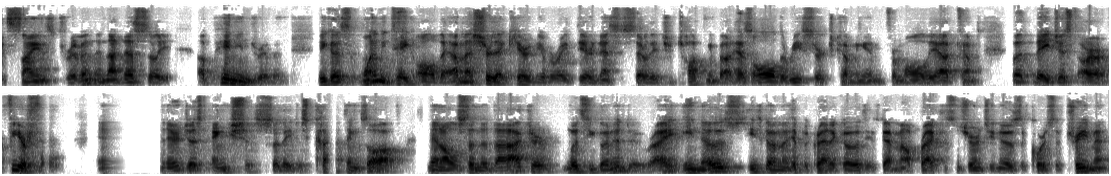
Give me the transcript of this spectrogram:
it's science driven and not necessarily opinion driven. Because when we take all that, I'm not sure that caregiver right there necessarily that you're talking about has all the research coming in from all the outcomes, but they just are fearful and they're just anxious. So they just cut things off. Then all of a sudden, the doctor, what's he going to do, right? He knows he's got a Hippocratic oath. He's got malpractice insurance. He knows the course of treatment.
